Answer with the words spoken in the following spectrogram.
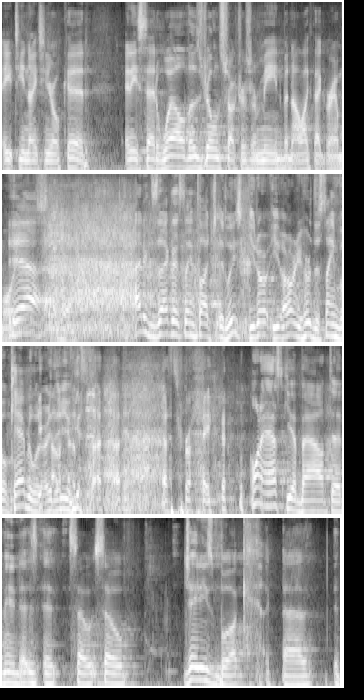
18, 19 year old kid. And he said, well, those drill instructors are mean, but not like that grandma. is." Yeah. I had exactly the same thought. At least you'd already heard the same vocabulary. that you- That's right. I want to ask you about. I mean, so so, JD's book uh, it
